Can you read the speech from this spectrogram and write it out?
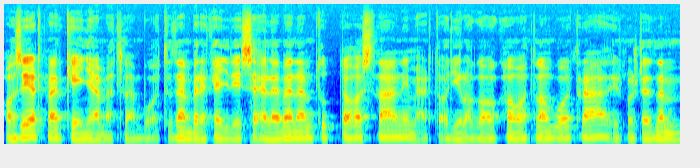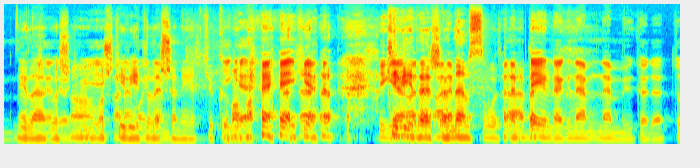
Azért, mert kényelmetlen volt. Az emberek egy része eleve nem tudta használni, mert agyilag alkalmatlan volt rá, és most ez nem... Világosan, hülyék, most kivételesen nem, értjük. Igen, igen, igen kivételesen hanem, nem szólt hanem tényleg nem, nem működött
